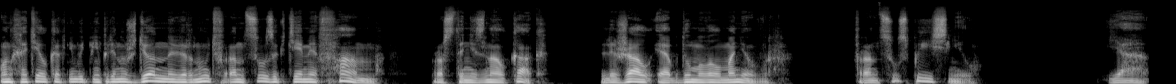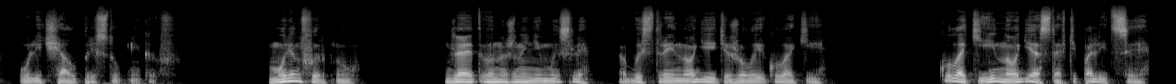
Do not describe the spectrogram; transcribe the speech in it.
Он хотел как-нибудь непринужденно вернуть француза к теме «фам», просто не знал как. Лежал и обдумывал маневр. Француз пояснил. «Я уличал преступников». Мурин фыркнул. «Для этого нужны не мысли, а быстрые ноги и тяжелые кулаки». «Кулаки и ноги оставьте полиции».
